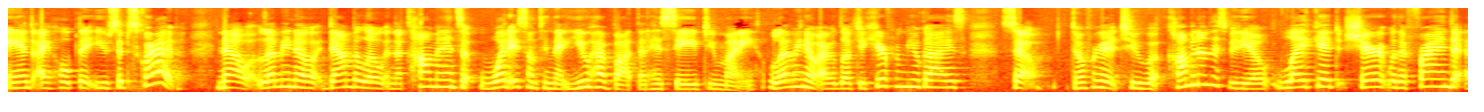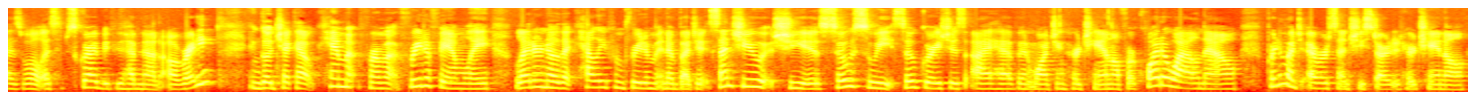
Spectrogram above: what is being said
and I hope that you subscribe. Now, let me know down below in the comments what is something that you have bought that has saved you money. Let me know. I would love to hear from you guys. So don't forget to comment on this video, like it, share it with a friend, as well as subscribe if you have not already. And go check out Kim from Free to Family. Let her know that Kelly from Freedom in a Budget sent you. She is so sweet, so gracious. I have been watching her channel for quite a while now, pretty much ever since she started her channel.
